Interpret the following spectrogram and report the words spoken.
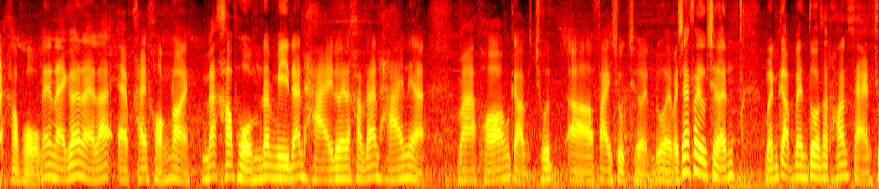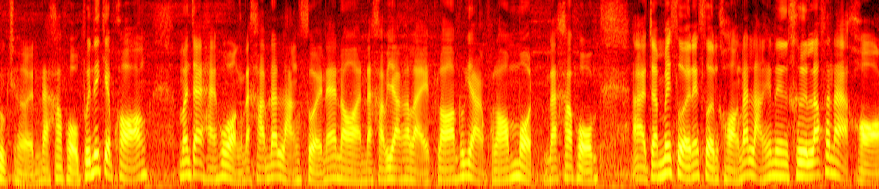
นะครับผมไหนๆก็ไหนละแอบขายของหน่อยนะครับผมมีด้านท้ายด้วยนะครับ ด้านท้ายเนี่ยมาพร้อมกับชุดไฟฉุกเฉินด้วย ไม่ใช่ไฟฉุกเฉินเหมือนกับเป็นตัวสะท้อนแสงฉุกเฉินนะครับผมพื้นที่เก็บของมั่นใจหายห่วงนะครับด้านหลังสวยแน่นอนนะครับยางอะไหล่พร้อมทุกอย่างพร้อมหมดนะครับผมอาจจะไม่สวยในส่วนของด้านหลังนิดนึงคือลักษณะของ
